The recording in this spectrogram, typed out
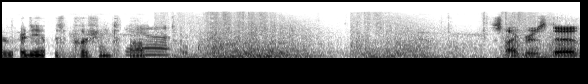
Iridium is pushing top. Can't. Sniper's dead.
